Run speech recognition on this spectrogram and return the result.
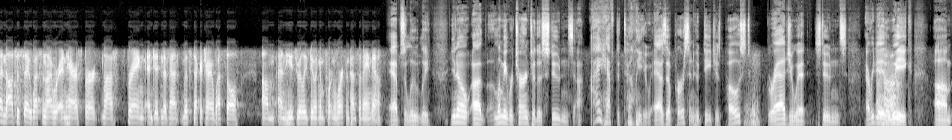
And I'll just say, Wes and I were in Harrisburg last spring and did an event with Secretary Wetzel, um, and he's really doing important work in Pennsylvania. Absolutely. You know, uh, let me return to the students. I- have to tell you, as a person who teaches postgraduate students every day of the week, um,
